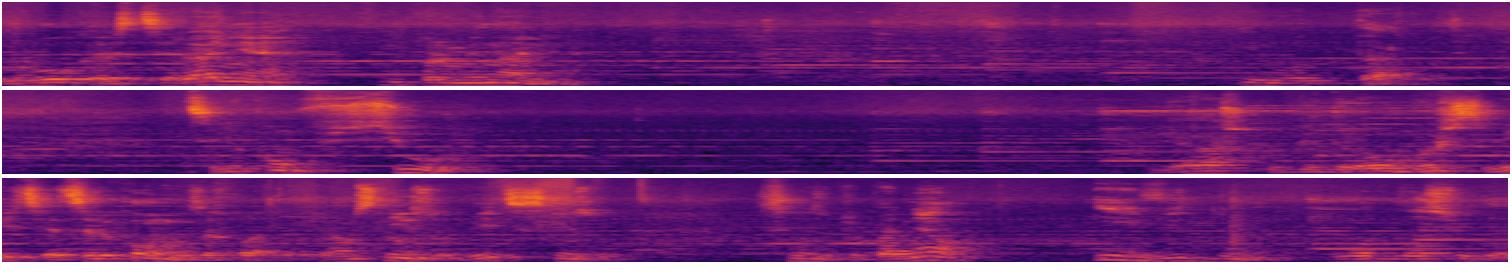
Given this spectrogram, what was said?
глубокое растирание и проминание. И вот так вот. Целиком всю ляжку, бедро, мышцы. Видите, я целиком их захватываю. Прям снизу, видите, снизу. Снизу приподнял и веду вот до сюда.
